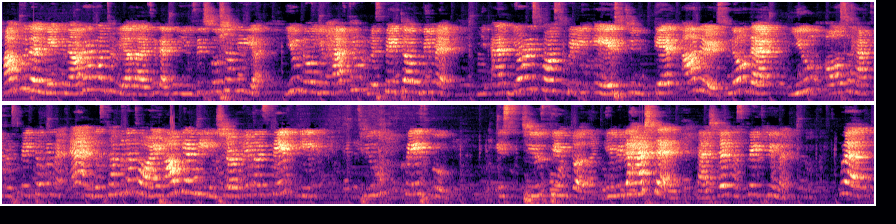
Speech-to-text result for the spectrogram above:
how could I make another one to realize it? I can use it social media. You know, you have to respect our women. And your responsibility is to get others know that you also have to respect the women. And just come to the point, how can we ensure women's safety to Facebook? It's too simple. Give me the hashtag. Hashtag respect women. Well,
